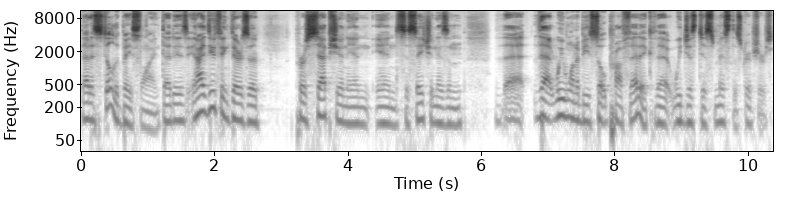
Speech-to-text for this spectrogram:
That is still the baseline. That is and I do think there's a perception in in cessationism that that we want to be so prophetic that we just dismiss the scriptures.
